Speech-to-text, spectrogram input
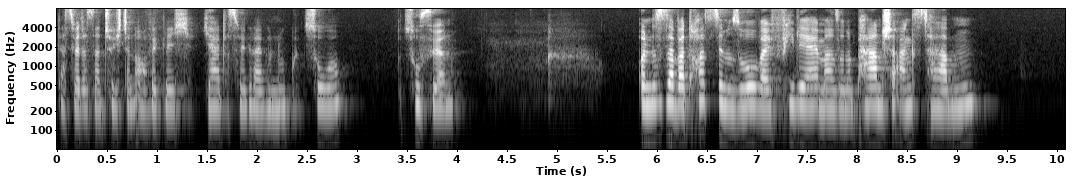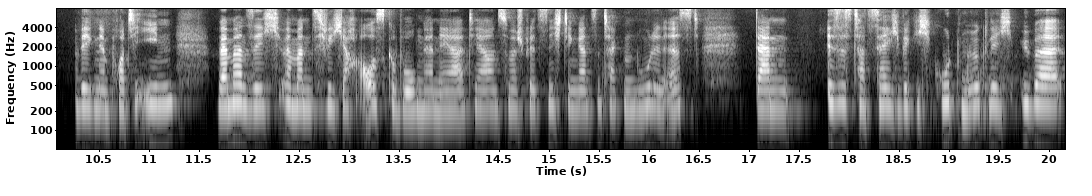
dass wir das natürlich dann auch wirklich, ja, dass wir da genug zu zuführen. Und es ist aber trotzdem so, weil viele ja immer so eine panische Angst haben wegen dem Protein, wenn man sich, wenn man sich wirklich auch ausgewogen ernährt, ja, und zum Beispiel jetzt nicht den ganzen Tag Nudeln isst, dann ist es tatsächlich wirklich gut möglich, über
